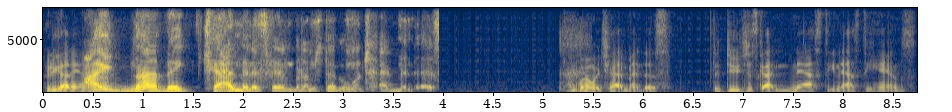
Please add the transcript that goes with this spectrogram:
Who do you got, Anthony? I'm not a big Chad Mendes fan, but I'm still going with Chad Mendes. I'm going with Chad Mendes. The dude just got nasty, nasty hands.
